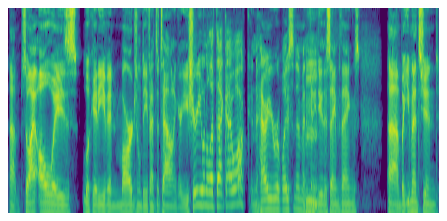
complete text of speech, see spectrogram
Um, so I always look at even marginal defensive talent and go, "Are you sure you want to let that guy walk? And how are you replacing him? And mm. can he do the same things?" Um, but you mentioned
